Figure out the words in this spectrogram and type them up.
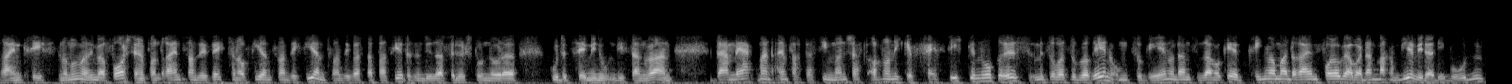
reinkriegst, dann muss man sich mal vorstellen, von 23, 16 auf 24, 24, was da passiert ist in dieser Viertelstunde oder gute zehn Minuten, die es dann waren. Da merkt man einfach, dass die Mannschaft auch noch nicht gefestigt genug ist, mit sowas souverän umzugehen und dann zu sagen, okay, jetzt kriegen wir mal drei in Folge, aber dann machen wir wieder die Buden.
